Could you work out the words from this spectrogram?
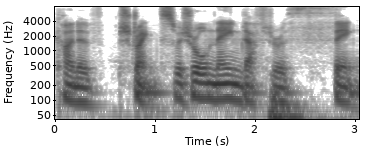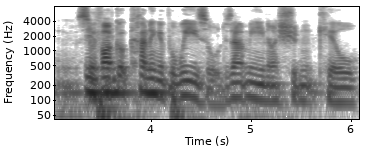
kind of strengths, which are all named after a thing? So if I've got cunning of a weasel, does that mean I shouldn't kill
